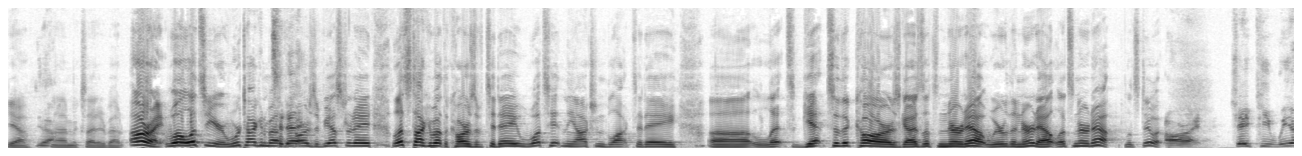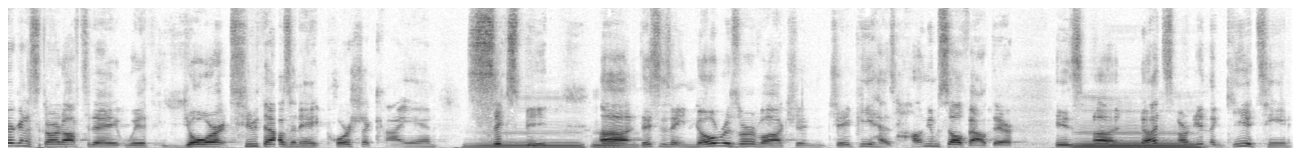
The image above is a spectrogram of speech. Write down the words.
yeah, Yeah. I'm excited about it. All right, well, let's hear. We're talking about Today- the cars of yesterday. Let's talk about the cars of today. What's hitting the auction block today? Uh, let's get to the cars, guys. Let's nerd out. We're the nerd out. Let's nerd out. Let's do it. All right. JP, we are going to start off today with your 2008 Porsche Cayenne six speed. Mm-hmm. Uh, this is a no reserve auction. JP has hung himself out there. His uh, nuts are in the guillotine.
